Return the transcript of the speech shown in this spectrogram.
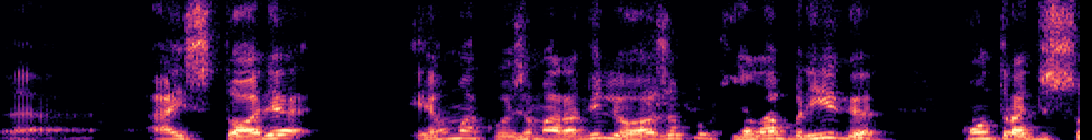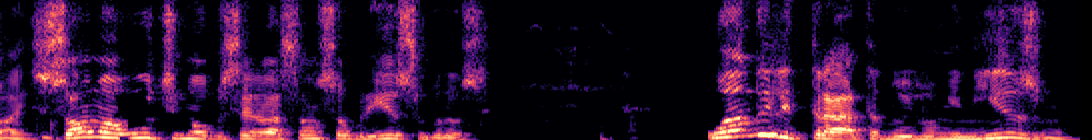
eh, a história é uma coisa maravilhosa, porque ela abriga contradições. Só uma última observação sobre isso, Bruce. Quando ele trata do iluminismo,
